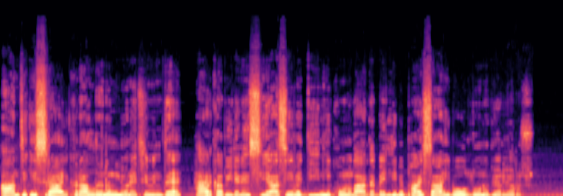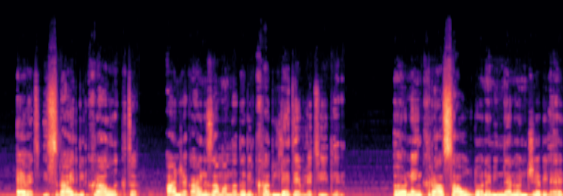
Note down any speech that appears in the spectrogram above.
Antik İsrail Krallığı'nın yönetiminde her kabilenin siyasi ve dini konularda belli bir pay sahibi olduğunu görüyoruz. Evet, İsrail bir krallıktı. Ancak aynı zamanda da bir kabile devletiydi. Örneğin Kral Saul döneminden önce bile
